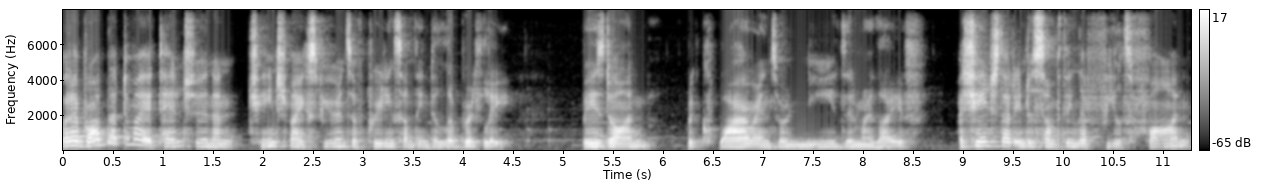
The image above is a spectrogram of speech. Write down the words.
But I brought that to my attention and changed my experience of creating something deliberately based on requirements or needs in my life. I changed that into something that feels fun.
